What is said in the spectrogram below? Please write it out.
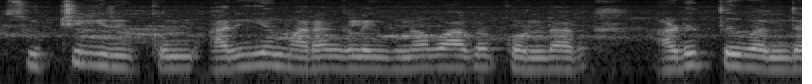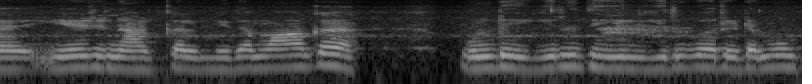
சுற்றி இருக்கும் அரிய மரங்களை உணவாக கொண்டார். அடுத்து வந்த ஏழு நாட்கள் மிதமாக உண்டு. இறுதியில் இருவரிடமும்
